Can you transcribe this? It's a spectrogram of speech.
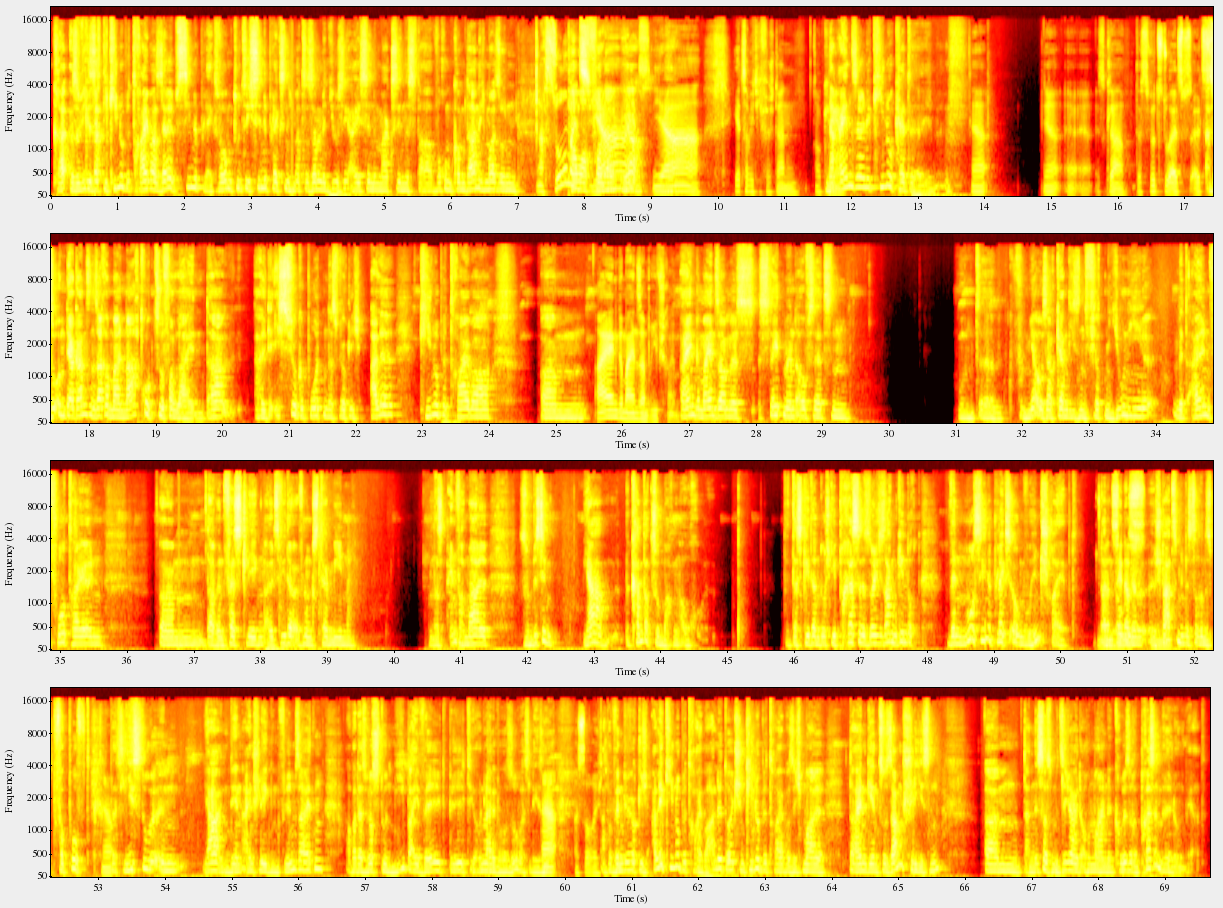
also wie gesagt, die Kinobetreiber selbst, Cineplex, warum tut sich Cineplex nicht mal zusammen mit UCI, Cinemax, Cinestar? Warum kommt da nicht mal so ein, Ach so, meinst du? Ja, ja. jetzt, ja. Jetzt habe ich dich verstanden. Okay. eine einzelne Kinokette? Ja. Ja, ja, ja, ist klar. Das würdest du als, als Also um der ganzen Sache mal Nachdruck zu verleihen, da halte ich es für geboten, dass wirklich alle Kinobetreiber ähm, einen gemeinsamen Brief schreiben. ein gemeinsames Statement aufsetzen und äh, von mir aus auch gern diesen 4. Juni mit allen Vorteilen ähm, darin festlegen als Wiederöffnungstermin und das einfach mal so ein bisschen ja bekannter zu machen auch das geht dann durch die Presse solche Sachen gehen doch wenn nur Cineplex irgendwo hinschreibt Dann dann sehen das- irgendeine Staatsministerin ist verpufft Ja. das liest du in ja, in den einschlägigen Filmseiten, aber das wirst du nie bei Welt, Bild, T-Online oder sowas lesen. Ja, ist so richtig. Aber wenn wir wirklich alle Kinobetreiber, alle deutschen Kinobetreiber sich mal dahingehend zusammenschließen, ähm, dann ist das mit Sicherheit auch mal eine größere Pressemeldung wert.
